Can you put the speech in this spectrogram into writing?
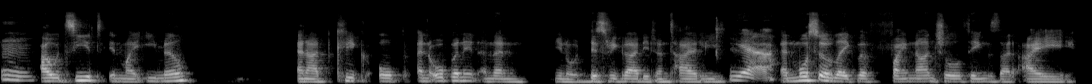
Mm, I would see it in my email and I'd click op and open it and then you know disregard it entirely. yeah. And most of like the financial things that I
